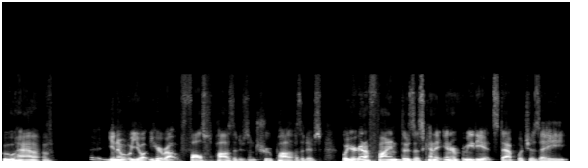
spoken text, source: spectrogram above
who have, you know, you, you hear about false positives and true positives. Well, you're going to find there's this kind of intermediate step, which is a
